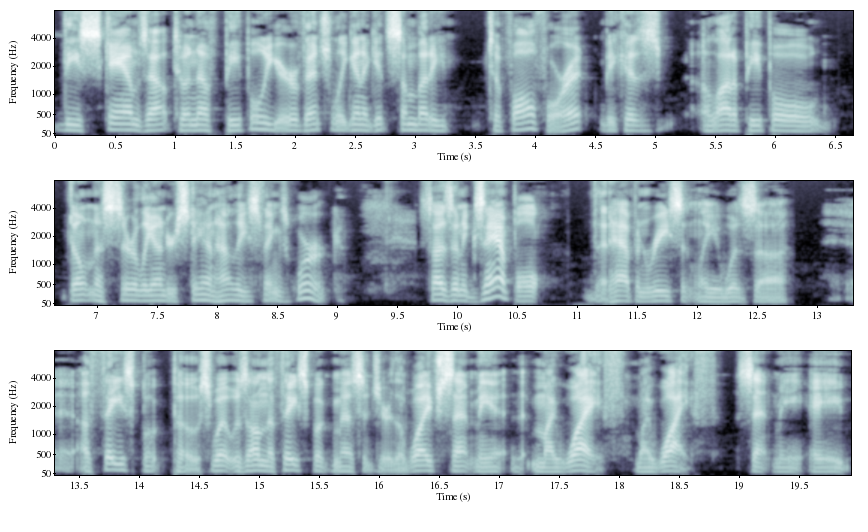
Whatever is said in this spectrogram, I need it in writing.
these scams out to enough people, you're eventually going to get somebody to fall for it because a lot of people don't necessarily understand how these things work. So as an example that happened recently was, uh, a Facebook post. What was on the Facebook Messenger? The wife sent me, my wife, my wife sent me a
